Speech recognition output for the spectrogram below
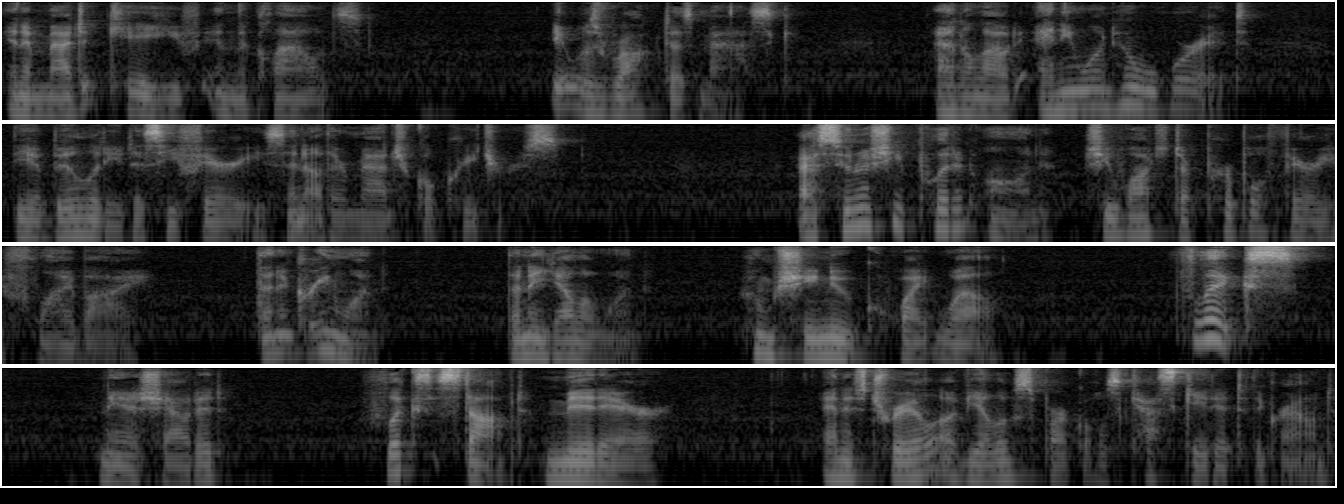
in a magic cave in the clouds. It was Rakta's mask, and allowed anyone who wore it the ability to see fairies and other magical creatures. As soon as she put it on, she watched a purple fairy fly by, then a green one, then a yellow one, whom she knew quite well. Flix! Nea shouted. Flix stopped mid-air, and his trail of yellow sparkles cascaded to the ground.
